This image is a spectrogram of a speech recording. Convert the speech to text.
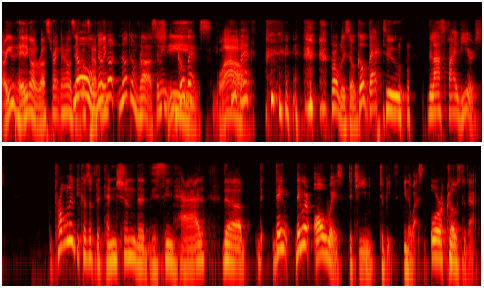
are you hating on Russ right now? Is that what's no, no, happening? not not on Russ. I mean, go back. Wow. Go back. Probably so. Go back to the last five years. Probably because of the tension that this team had. The, the they they were always the team to beat in the West or close to that.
